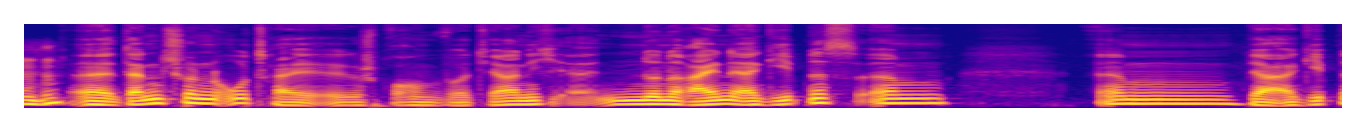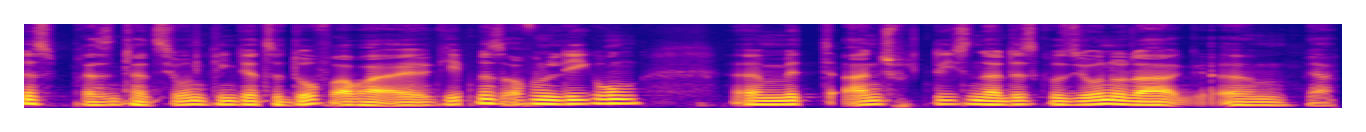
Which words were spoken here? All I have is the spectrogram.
Mhm. Äh, dann schon ein Urteil äh, gesprochen wird, ja, nicht äh, nur eine reine Ergebnis, ähm, ähm, ja, Ergebnispräsentation klingt ja zu doof, aber Ergebnisoffenlegung äh, mit anschließender Diskussion oder ähm, ja,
